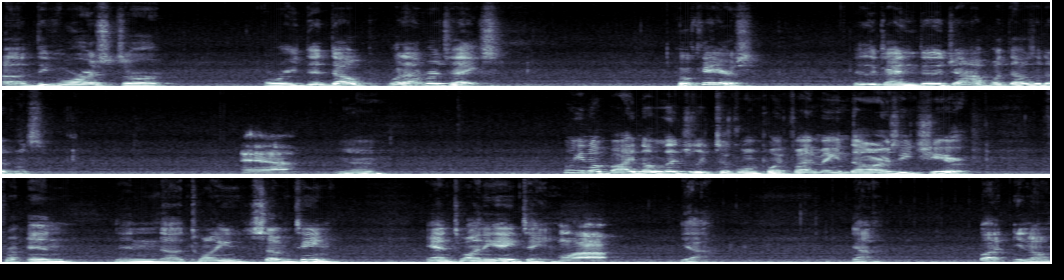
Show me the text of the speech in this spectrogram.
uh, divorced or or he did dope, whatever it takes. Who cares? If the guy didn't do the job, what the hell's the difference? Yeah. Know. Well, you know, Biden allegedly took 1.5 million dollars each year, for, in in uh, 2017 and 2018. Wow. Yeah, yeah, but you know,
